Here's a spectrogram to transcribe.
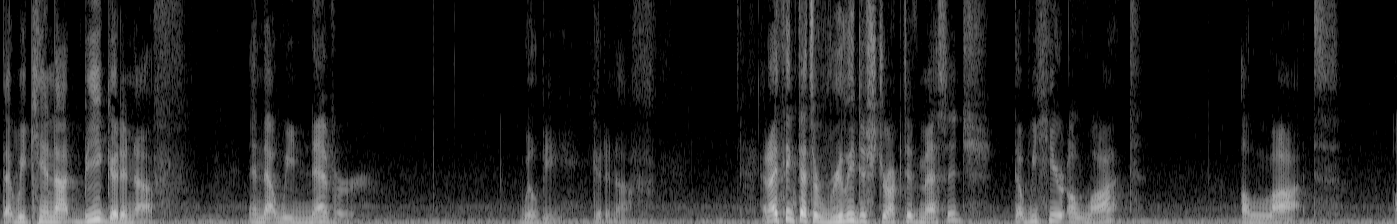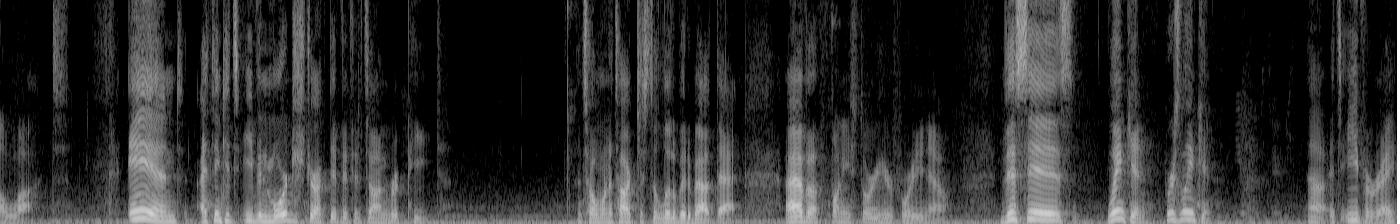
that we cannot be good enough, and that we never will be good enough. And I think that's a really destructive message that we hear a lot, a lot, a lot. And I think it's even more destructive if it's on repeat. And so I want to talk just a little bit about that. I have a funny story here for you now. This is Lincoln. Where's Lincoln? Oh, it's Eva, right?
